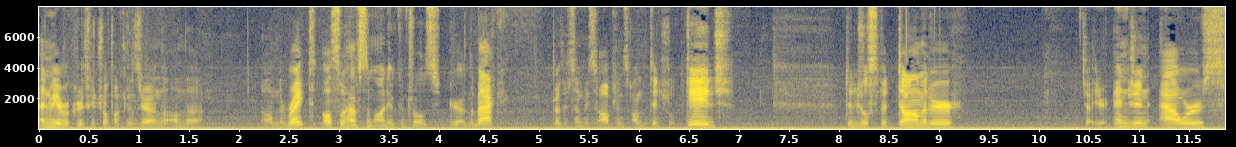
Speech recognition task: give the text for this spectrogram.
and we have our cruise control functions there on the on the on the right. Also have some audio controls here on the back. Go through some of these options on the digital gauge, digital speedometer. Got your engine hours,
